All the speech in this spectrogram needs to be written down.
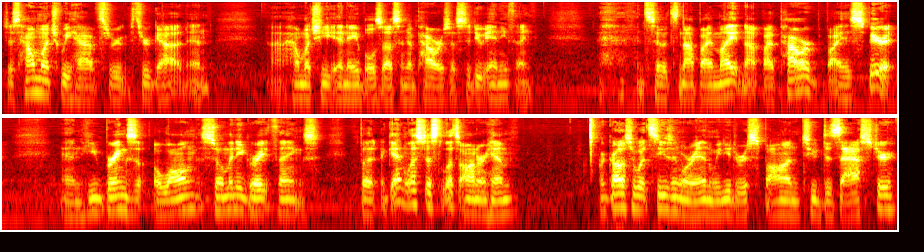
just how much we have through through God and uh, how much He enables us and empowers us to do anything. And so it's not by might, not by power, but by His Spirit. And He brings along so many great things. But again, let's just let's honor him. Regardless of what season we're in, we need to respond to disaster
